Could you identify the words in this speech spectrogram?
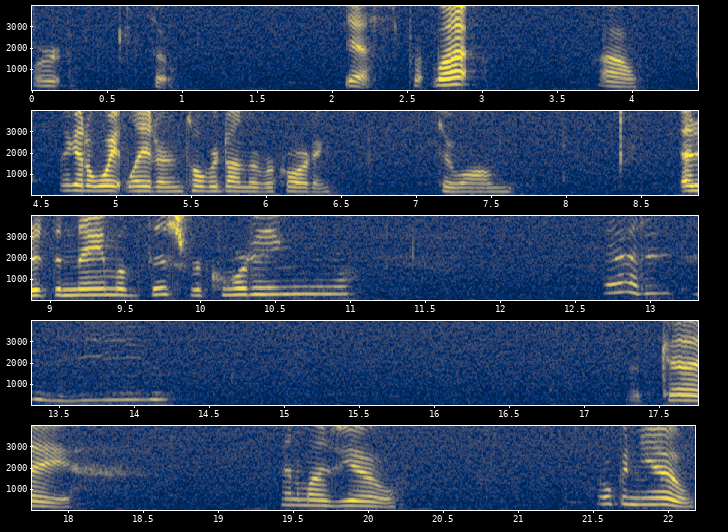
Two. Yes. What? Oh, I gotta wait later until we're done the recording to um edit the name of this recording. Edit the name. Okay. Minimize you. Open you.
